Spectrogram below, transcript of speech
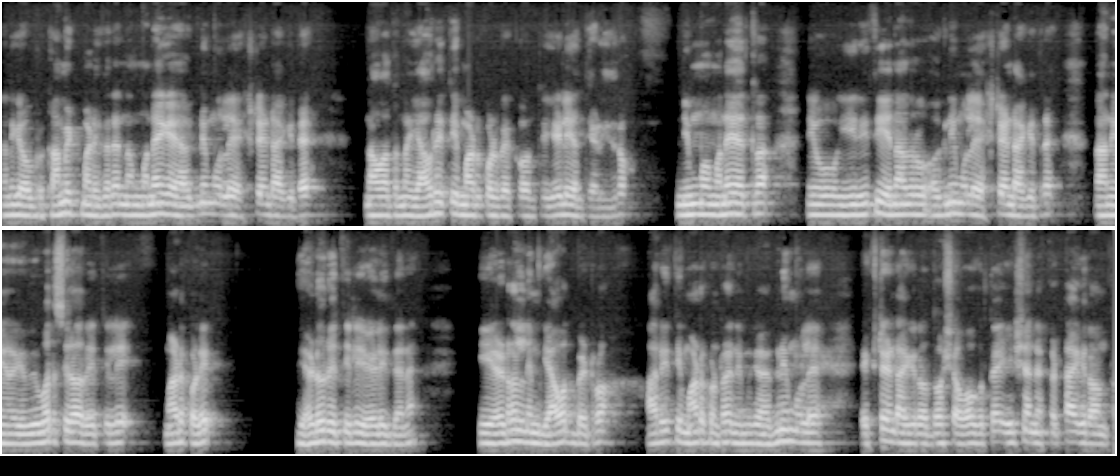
ನನಗೆ ಒಬ್ರು ಕಾಮೆಂಟ್ ಮಾಡಿದ್ದಾರೆ ನಮ್ಮ ಮನೆಗೆ ಅಗ್ನಿಮೂಲೆ ಎಕ್ಸ್ಟೆಂಡ್ ಆಗಿದೆ. ನಾವು ಅದನ್ನು ಯಾವ ರೀತಿ ಮಾಡ್ಕೊಳ್ಬೇಕು ಅಂತ ಹೇಳಿ ಅಂತ ಹೇಳಿದರು. ನಿಮ್ಮ ಮನೆ ಹತ್ರ ನೀವು ಈ ರೀತಿ ಏನಾದರೂ ಅಗ್ನಿಮೂಲೆ ಎಕ್ಸ್ಟೆಂಡ್ ಆಗಿದ್ದರೆ ನಾನು ವಿವರಿಸಿರೋ ರೀತಿಲಿ ಮಾಡ್ಕೊಳ್ಳಿ. ಎರಡೂ ರೀತಿಲಿ ಹೇಳಿದ್ದೇನೆ. ಈ ಎರಡರಲ್ಲಿ ನಿಮ್ಗೆ ಯಾವ್ದು ಬೆಟ್ರೋ ಆ ರೀತಿ ಮಾಡಿಕೊಂಡ್ರೆ ನಿಮಗೆ ಅಗ್ನಿಮೂಲೆ ಎಕ್ಸ್ಟೆಂಡ್ ಆಗಿರೋ ದೋಷ ಹೋಗುತ್ತೆ, ಈಶಾನ್ಯ ಕಟ್ಟಾಗಿರೋ ಅಂಥ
